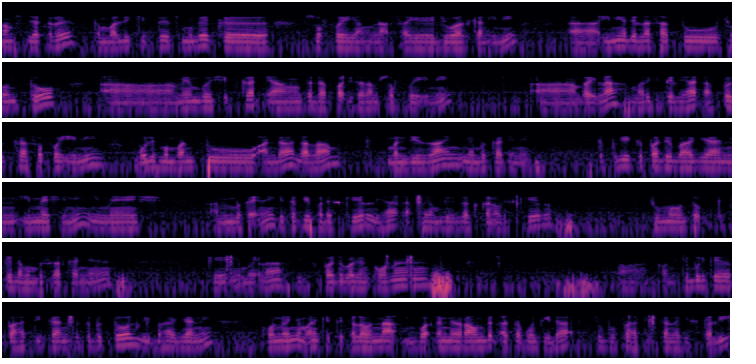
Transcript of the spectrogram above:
Salam sejahtera. Kembali kita semula ke software yang nak saya jualkan ini. Uh, ini adalah satu contoh uh, membership card yang terdapat di dalam software ini. Uh, baiklah, mari kita lihat apakah software ini boleh membantu anda dalam mendesain member card ini. Kita pergi kepada bahagian image ini, image uh, member card ini. Kita pergi pada scale, lihat apa yang boleh dilakukan oleh scale cuma untuk kecil dan membesarkannya. Okey, baiklah. Kepada bahagian corner. Ha, cuba kita perhatikan betul-betul di bahagian ni. Cornernya maknanya kita kalau nak buatkan dia rounded ataupun tidak cuba perhatikan lagi sekali.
